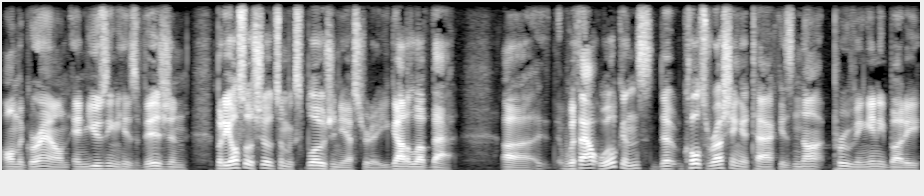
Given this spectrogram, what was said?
on the ground and using his vision. But he also showed some explosion yesterday. You got to love that. Uh, without Wilkins, the Colts rushing attack is not proving anybody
